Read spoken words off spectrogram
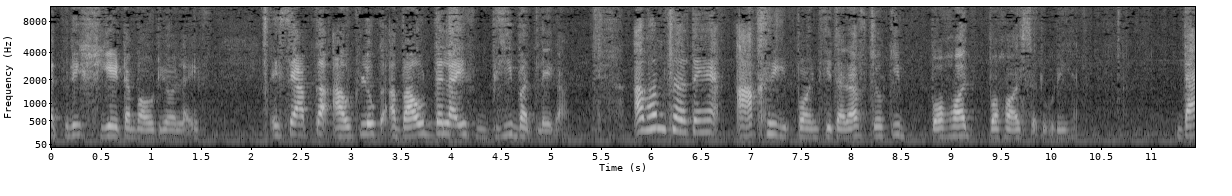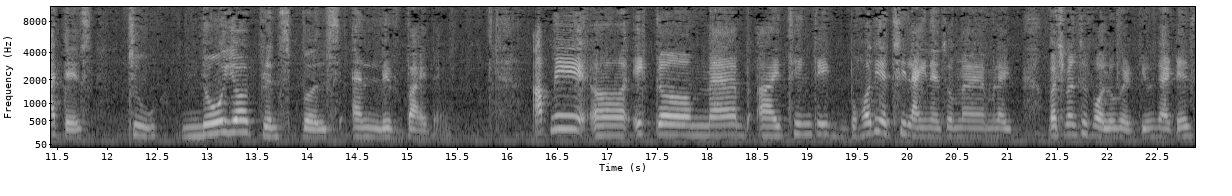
appreciate about your life इससे आपका आउटलुक अबाउट द लाइफ भी बदलेगा। अब हम चलते हैं आखिरी पॉइंट की तरफ़, जो कि बहुत बहुत ज़रूरी है। That is to know your principles and live by them आपने एक मैं आई थिंक एक बहुत ही अच्छी लाइन है जो मैं लाइक बचपन से फॉलो करती हूँ that is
